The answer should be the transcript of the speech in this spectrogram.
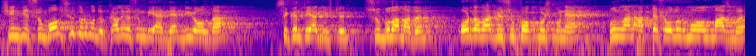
Şimdi su bol şudur budur. Kalıyorsun bir yerde, bir yolda. Sıkıntıya düştün, su bulamadın. Orada var bir su kokmuş bu ne? Bundan abdest olur mu olmaz mı?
